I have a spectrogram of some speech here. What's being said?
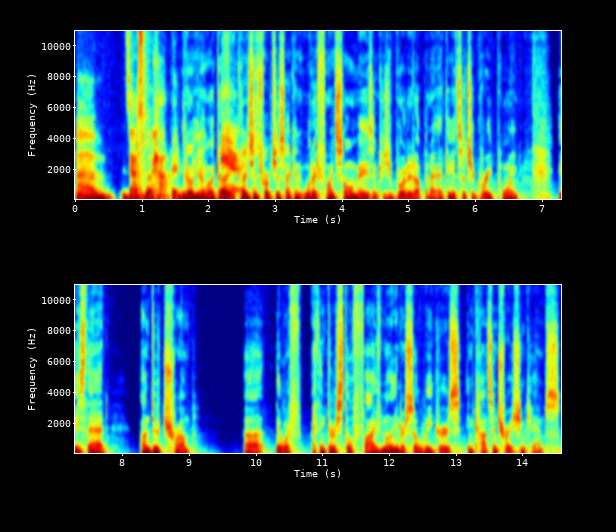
um, that's what happened. You know, you know, like, can, I, can I just interrupt you a second? What I find so amazing, because you brought it up, and I, I, think it's such a great point, is that under Trump, uh, there were, I think there are still five million or so Uyghurs in concentration camps,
